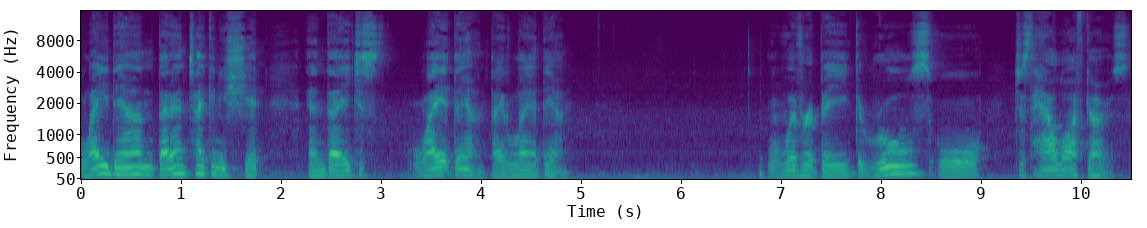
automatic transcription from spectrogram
lay down. They don't take any shit, and they just lay it down. They lay it down. Whether it be the rules or just how life goes,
